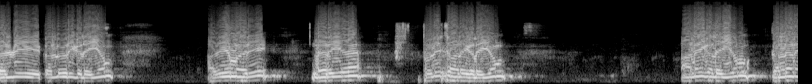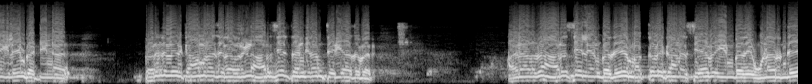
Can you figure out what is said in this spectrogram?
கல்வி கல்லூரிகளையும் அதே மாதிரி நிறைய தொழிற்சாலைகளையும் அணைகளையும் கல்லணைகளையும் கட்டினார். பெருந்தலைவர் காமராஜர் அவர்கள் அரசியல் தந்திரம் தெரியாதவர். அதனாலதான் அரசியல் என்பது மக்களுக்கான சேவை என்பதை உணர்ந்து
